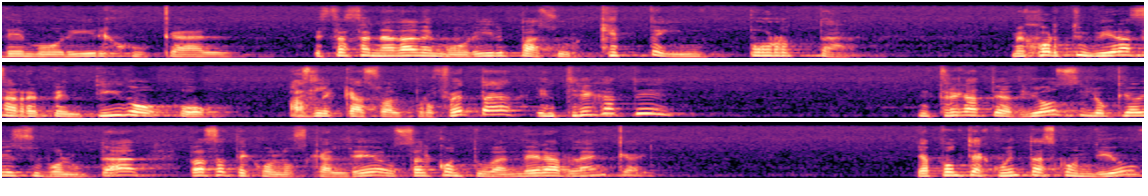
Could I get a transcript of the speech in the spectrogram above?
de morir, Jucal. Estás a nada de morir, Pasur. ¿Qué te importa? Mejor te hubieras arrepentido o hazle caso al profeta, entrégate. Entrégate a Dios y lo que hoy es su voluntad. Pásate con los caldeos, sal con tu bandera blanca. Ya ponte a cuentas con Dios.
